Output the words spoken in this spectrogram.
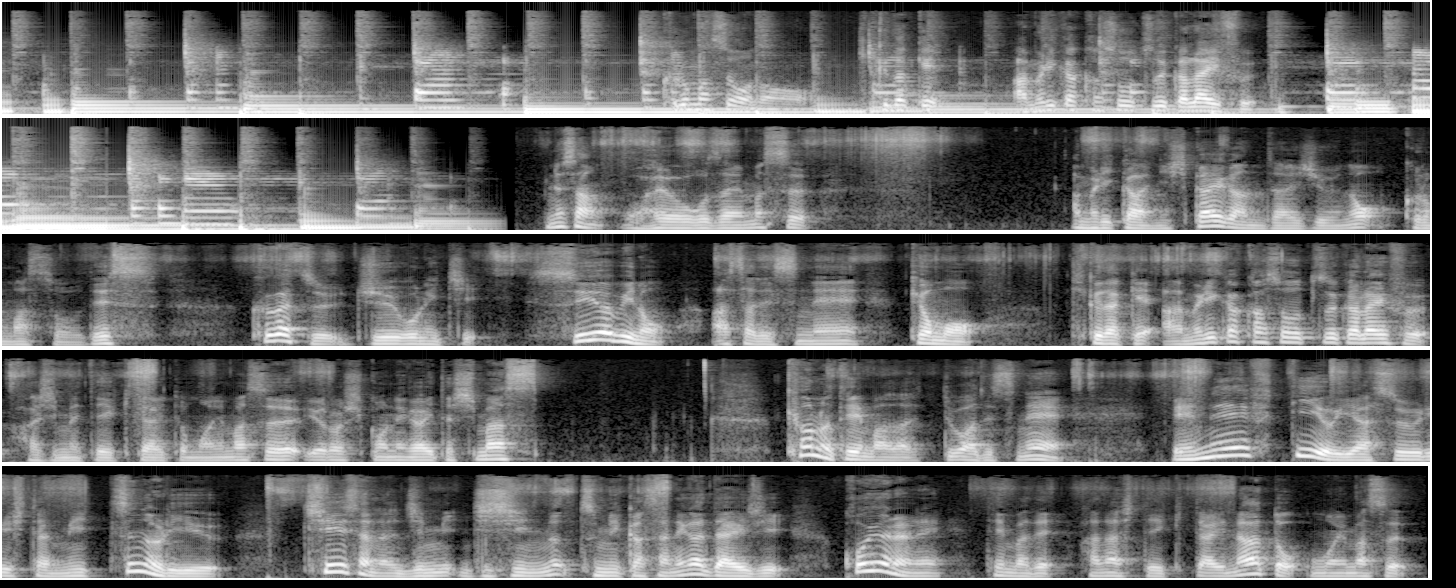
クロマスオの聞くだけアメリカ仮想通貨ライフ。皆さんおはようございます。アメリカ西海岸在住のクロマスオです。9月15日水曜日の朝ですね。今日も聞くだけアメリカ仮想通貨ライフ始めていきたいと思います。よろしくお願いいたします。今日のテーマはですね NFT を安売りした3つの理由。小さな自信の積み重ねが大事こういうようなねテーマで話していきたいなと思います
